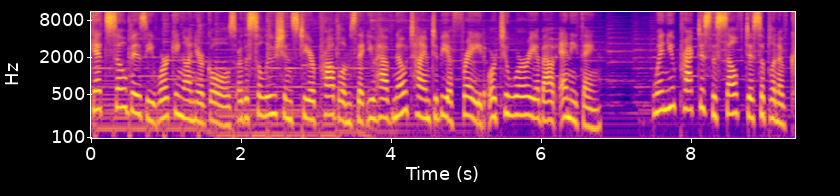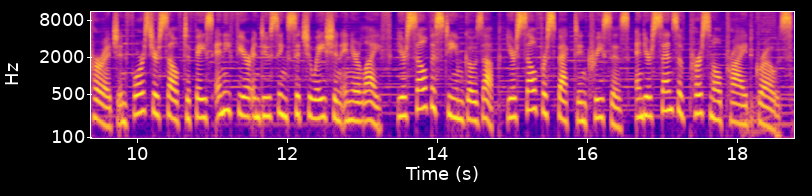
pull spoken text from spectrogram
Get so busy working on your goals or the solutions to your problems that you have no time to be afraid or to worry about anything. When you practice the self-discipline of courage and force yourself to face any fear-inducing situation in your life, your self-esteem goes up, your self-respect increases, and your sense of personal pride grows.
